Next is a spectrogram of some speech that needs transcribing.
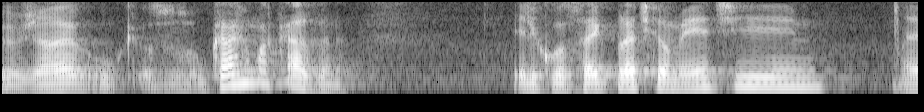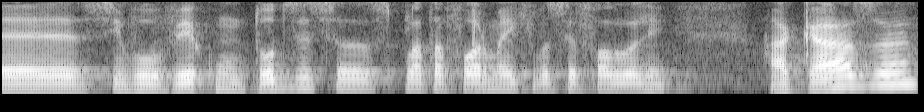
eu já o, o carro é uma casa, né? Ele consegue praticamente é, se envolver com todas essas plataformas aí que você falou ali. A casa,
